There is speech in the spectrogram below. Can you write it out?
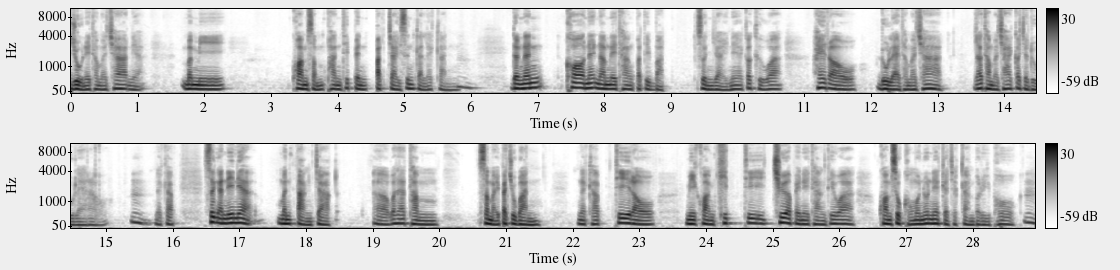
อยู่ในธรรมชาติเนี่ยมันมี ความสัมพันธ์ที่เป็นปัจจัยซึ่งกันและกันอืมดังนั้นข้อแนะนำในทางปฏิบัติส่วนใหญ่เนี่ยก็คือว่าให้เราดูแลธรรมชาติ แล้วธรรมชาติก็จะดูแลเราอืมนะครับ ซึ่งอันนี้เนี่ยมันต่างจากเอ่อวัฒนธรรมสมัยปัจจุบันนะครับ ที่เรามีความคิดที่เชื่อไปในทางที่ว่าความสุขของมนุษย์เนี่ยเกิดจากการบริโภคอืม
